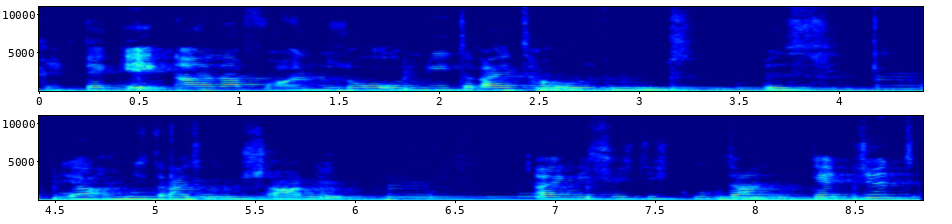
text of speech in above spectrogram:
kriegt der Gegner davon so um die 3000 bis ja um die 3000 Schaden. Eigentlich richtig gut. Dann Gadget,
